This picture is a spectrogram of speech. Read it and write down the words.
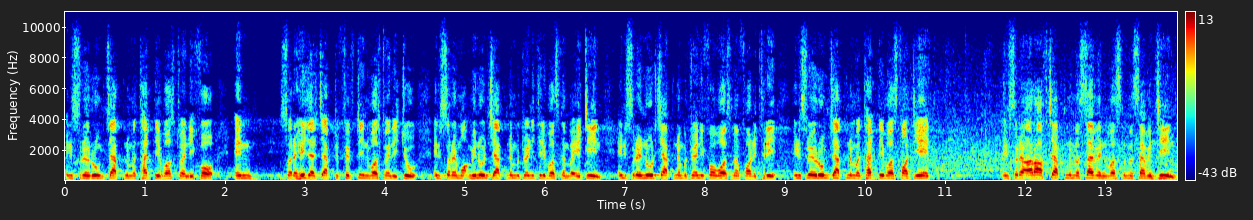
In Surah Rum, chapter number 30, verse 24. In Surah Hijr, chapter 15, verse 22. In Surah Mu'minun, chapter number 23, verse number 18. In Surah Nur, chapter number 24, verse number 43. In Surah Rum, chapter number 30, verse 48 in Surah Araf chapter number 7 verse number 17.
